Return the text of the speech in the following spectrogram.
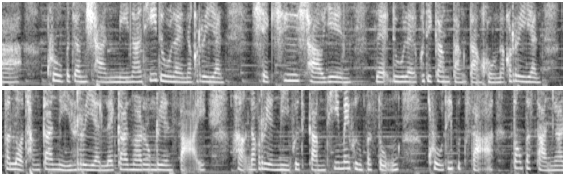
า ครูประจำชั้นมีหน้าที่ดูแลนักเรียน เช็คชื่อเช้าเย็น และดูแลพฤติกรรมต่างๆ ของนักเรียน ตลอดทั้งการหนีเรียนและการมาโรงเรียนสาย หากนักเรียนมีพฤติกรรมที่ไม่พึงประสงค์ ครูที่ปรึกษาต้องประสานงาน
